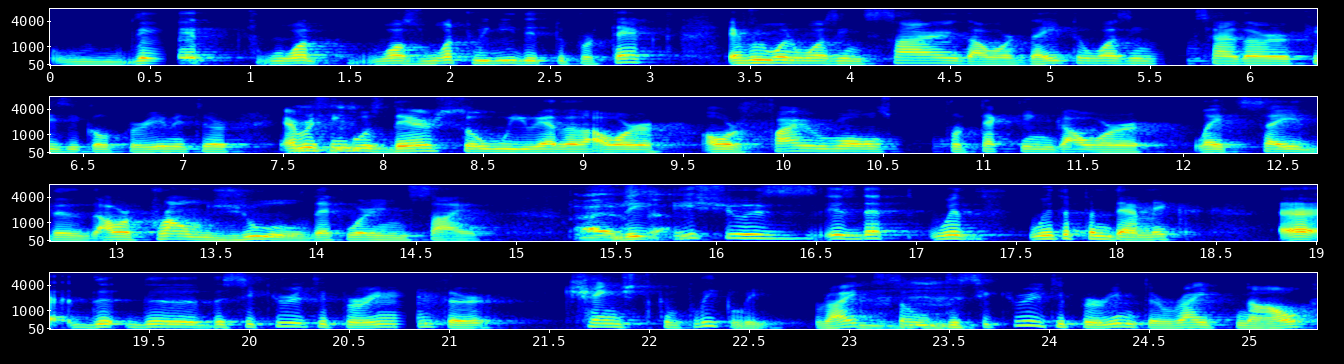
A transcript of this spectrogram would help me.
that what was what we needed to protect everyone was inside our data was inside our physical perimeter everything mm-hmm. was there so we had our our firewalls protecting our let's say the our crown jewels that were inside the issue is is that with with the pandemic uh, the, the the security perimeter changed completely, right? Mm-hmm. So the security perimeter right now,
